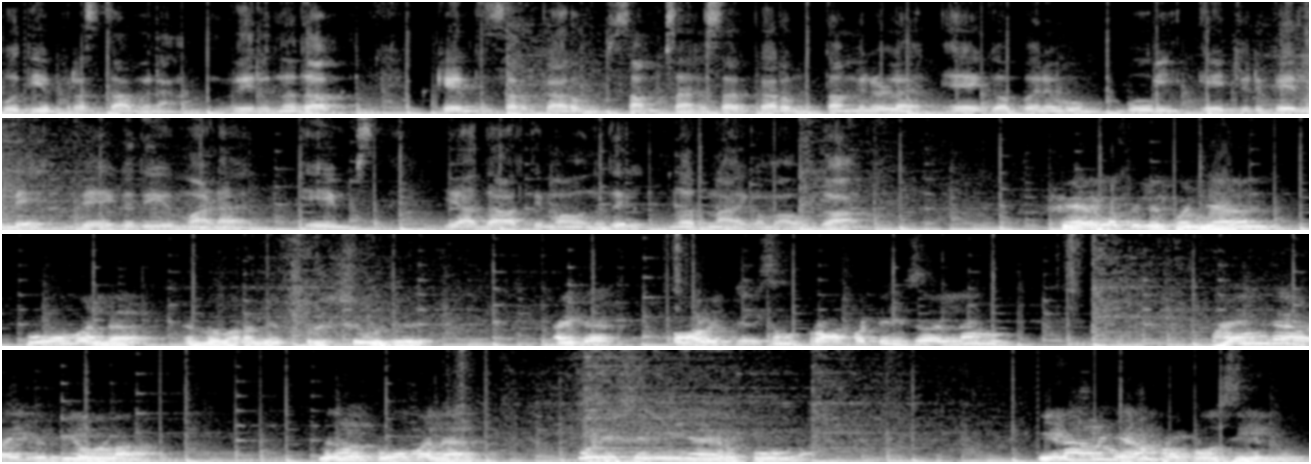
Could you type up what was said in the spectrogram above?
പുതിയ പ്രസ്താവന വരുന്നത്. കേന്ദ്ര സർക്കാരും സംസ്ഥാന സർക്കാരും തമ്മിലുള്ള ഏകോപനവും ഭൂമി ഏറ്റെടുക്കലിലെ വേഗതയുമാണ് എയിംസ്. യാഥാർത്ഥ്യമാവുന്നതിൽ നിർണായകമാവുക. കേരളത്തിൽ ഇപ്പൊ ഞാൻ പൂമല എന്ന് പറഞ്ഞ് തൃശ്ശൂർ അതിന്റെ ക്വാളിറ്റീസും പ്രോപ്പർട്ടീസും എല്ലാം ഭയങ്കര വൈവിധ്യമുള്ളതാണ്. നിങ്ങൾ പൂമല ഒരു ശനി ഞായർ പോവുക. ഇതാണ് ഞാൻ പ്രപ്പോസ് ചെയ്യുന്നത്.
